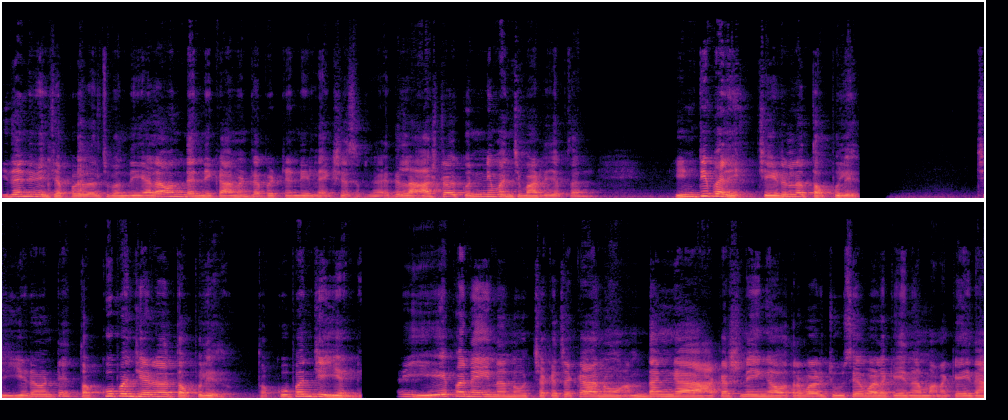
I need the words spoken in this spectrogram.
ఇదండి నేను చెప్పదలుచుకుంది. ఎలా ఉందండి? కామెంట్లో పెట్టండి లైక్ చేసి అయితే లాస్ట్లో కొన్ని మంచి మాటలు చెప్తాను. ఇంటి పని చేయడంలో తప్పు లేదు. చెయ్యడం అంటే తక్కువ పని చేయడంలో తప్పు లేదు. తక్కువ పని చెయ్యండి. కానీ ఏ పనైనాను చకచకాను అందంగా ఆకర్షణీయంగా అవతల వాళ్ళు చూసే వాళ్ళకైనా మనకైనా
